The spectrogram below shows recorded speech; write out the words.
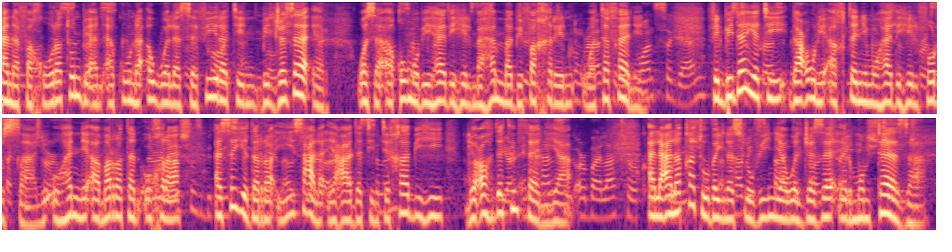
أنا فخورة بأن أكون أول سفيرة بالجزائر. وسأقوم بهذه المهمة بفخر وتفان في البداية دعوني أغتنم هذه الفرصة لأهنئ مرة أخرى السيد الرئيس على إعادة انتخابه لعهدة ثانية. العلاقات بين سلوفينيا والجزائر ممتازة.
